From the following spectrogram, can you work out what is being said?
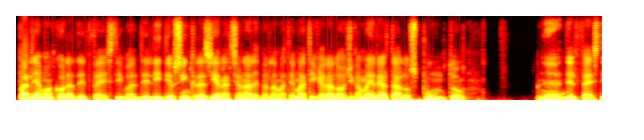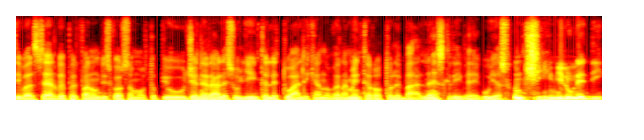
Parliamo ancora del festival, dell'idiosincrasia nazionale per la matematica e la logica, ma in realtà lo spunto del festival serve per fare un discorso molto più generale sugli intellettuali che hanno veramente rotto le balle, scrive Guia Soncini lunedì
